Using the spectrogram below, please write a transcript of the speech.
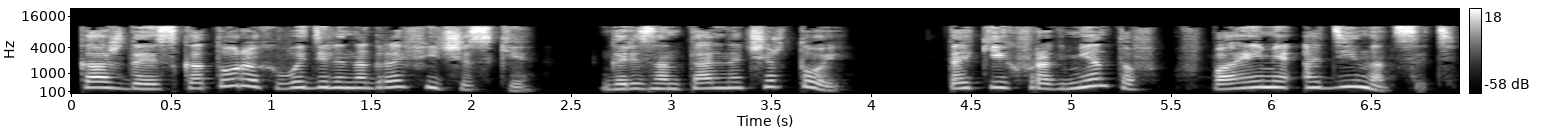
каждая из которых выделена графически, горизонтальной чертой. Таких фрагментов в поэме 11.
